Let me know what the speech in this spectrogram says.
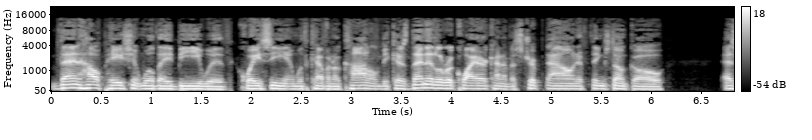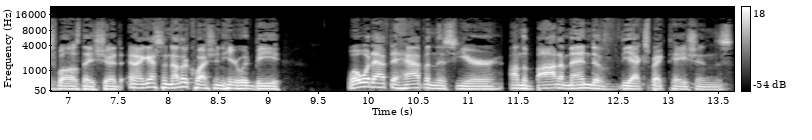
Then how patient will they be with Kwesi and with Kevin O'Connell? Because then it'll require kind of a strip down if things don't go as well as they should. And I guess another question here would be what would have to happen this year on the bottom end of the expectations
